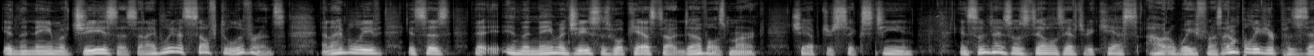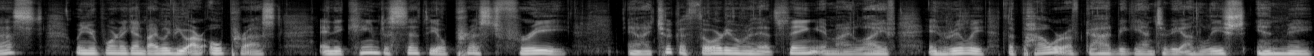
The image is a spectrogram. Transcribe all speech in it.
in the name of Jesus. And I believe it's self deliverance. And I believe it says that in the name of Jesus, we'll cast out devils, Mark chapter 16. And sometimes those devils have to be cast out away from us. I don't believe you're possessed when you're born again, but I believe you are oppressed. And he came to set the oppressed free. And I took authority over that thing in my life. And really, the power of God began to be unleashed in me.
